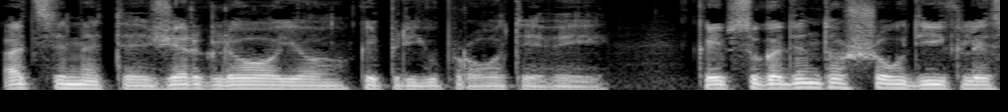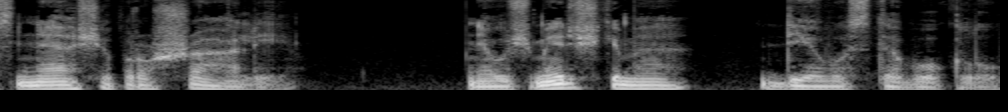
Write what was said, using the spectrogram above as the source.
Atsimetė, žergliojo, kaip ir jų protėviai, kaip sugadintos šaudyklės nešė pro šalį. Neužmirškime Dievo stebuklų.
